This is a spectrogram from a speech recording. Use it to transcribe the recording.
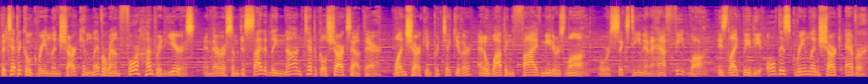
The typical Greenland shark can live around 400 years, and there are some decidedly non typical sharks out there. One shark in particular, at a whopping 5 meters long, or 16 and a half feet long, is likely the oldest Greenland shark ever,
